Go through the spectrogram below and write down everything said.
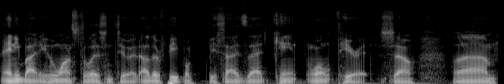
anybody who wants to listen to it. Other people besides that can't, won't hear it. So, um,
